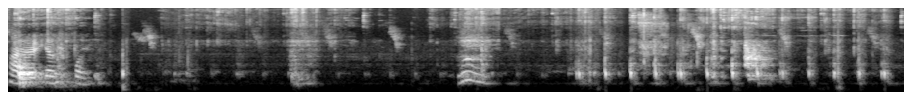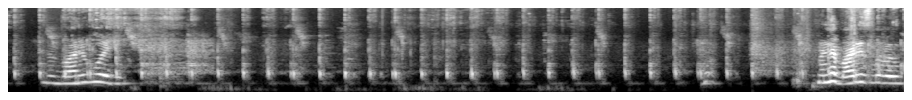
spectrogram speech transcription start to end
А, я- вже понял. Мене барі зловив.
